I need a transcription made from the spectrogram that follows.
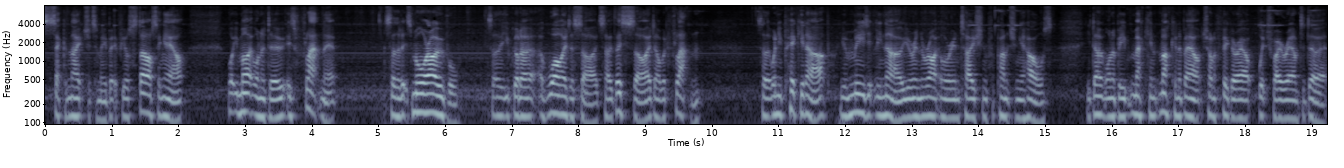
second nature to me but if you're starting out what you might want to do is flatten it so that it's more oval so that you've got a, a wider side so this side I would flatten so that when you pick it up you immediately know you're in the right orientation for punching your holes you don't want to be mucking, mucking about trying to figure out which way around to do it.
